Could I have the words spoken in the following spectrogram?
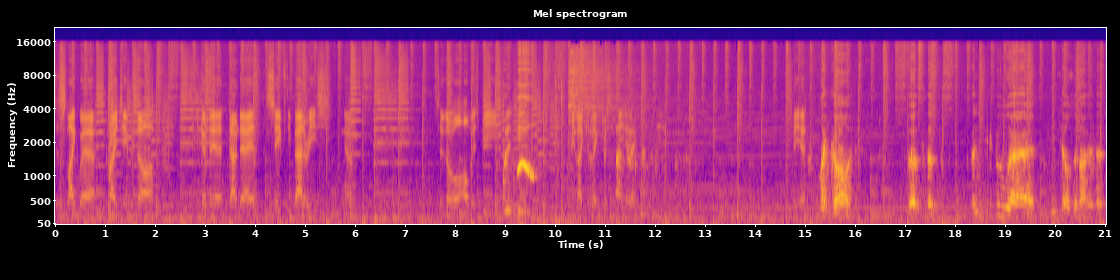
Just like where cryo chambers are. If you go there down there, safety batteries, you know. So there will always be be like electricity here. So yeah. my god. The, the, the new uh, details about it is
